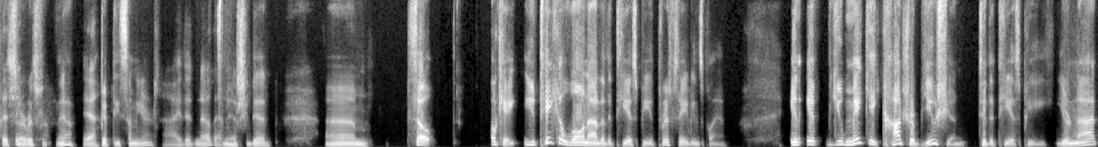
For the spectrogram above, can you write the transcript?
Did she? service. For, yeah. Yeah. 50 some years. I didn't know that. Yeah, she did. Um, so okay, you take a loan out of the TSP, a thrift savings plan, and if you make a contribution to the TSP, you're not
